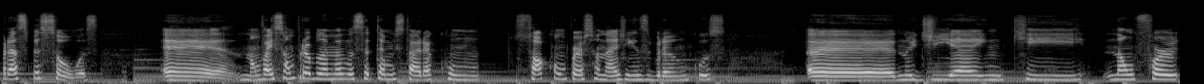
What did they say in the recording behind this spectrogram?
para as pessoas. É, não vai ser um problema você ter uma história com só com personagens brancos é, no dia em que não for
